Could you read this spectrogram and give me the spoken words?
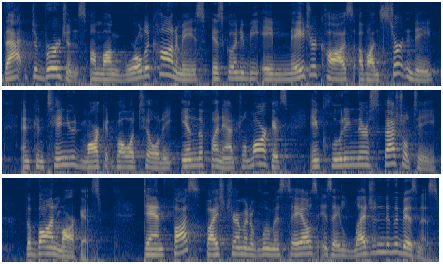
that divergence among world economies is going to be a major cause of uncertainty and continued market volatility in the financial markets, including their specialty, the bond markets. Dan Fuss, vice chairman of Loomis Sayles, is a legend in the business.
